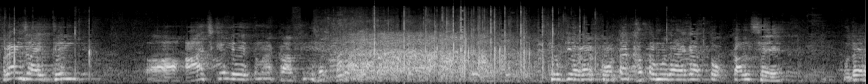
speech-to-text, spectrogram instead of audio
friends I think आज के लिए इतना काफ़ी है क्योंकि अगर कोटा खत्म हो जाएगा तो कल से उधर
